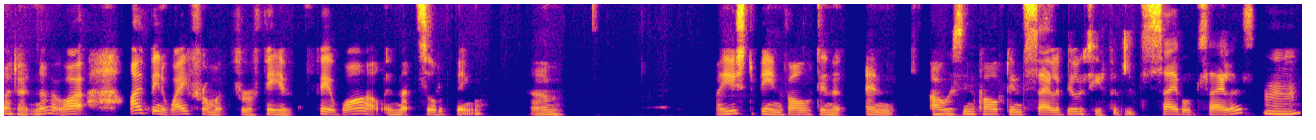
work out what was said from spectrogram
I don't know. I I've been away from it for a fair fair while in that sort of thing. Um, I used to be involved in it, and I was involved in sailability for the disabled sailors. Mm.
